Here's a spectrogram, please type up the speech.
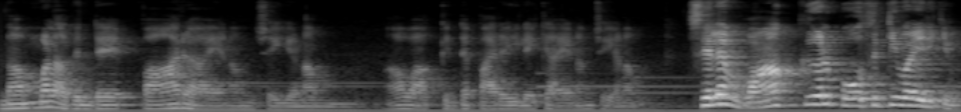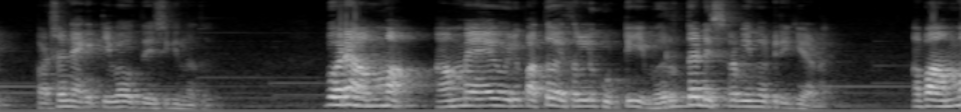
നമ്മൾ അതിന്റെ പാരായണം ചെയ്യണം. ആ വാക്കിന്റെ പരയിലേക്ക് അയണം ചെയ്യണം. ചില വാക്കുകൾ പോസിറ്റീവായിരിക്കും പക്ഷെ നെഗറ്റീവാണ് ഉദ്ദേശിക്കുന്നത്. ഇപ്പോൾ ഒരമ്മ അമ്മയെ ഒരു പത്ത് വയസ്സുള്ള കുട്ടി വെറുതെ ഡിസ്റ്റർബ് ചെയ്തുകൊണ്ടിരിക്കുകയാണ് അപ്പോൾ അമ്മ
